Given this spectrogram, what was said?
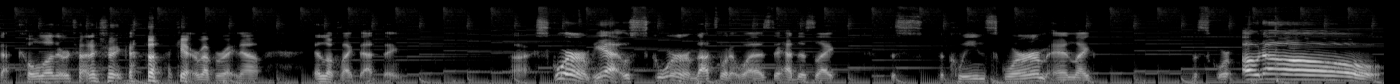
that cola they were trying to drink? I can't remember right now. It looked like that thing. Uh, squirm, yeah, it was Squirm. That's what it was. They had this like the, the queen squirm and like the squirm. Oh no!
